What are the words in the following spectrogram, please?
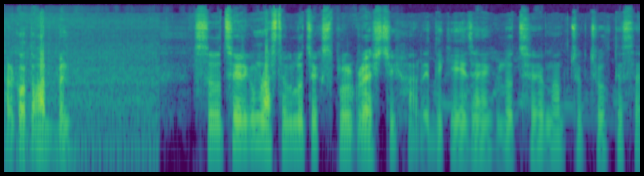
আর কত হাঁটবেন? সো হচ্ছে এরকম রাস্তাগুলো হচ্ছে এক্সপ্লোর করে আসছি। আর এদিকে এই জায়গাগুলো হচ্ছে মাপচুক চলতেছে।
